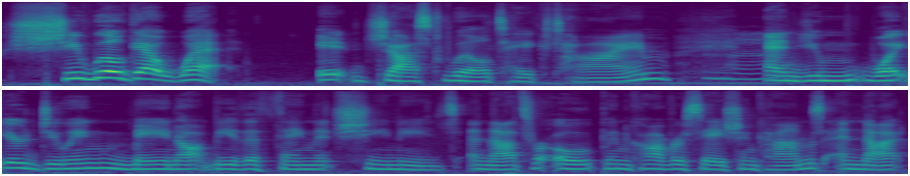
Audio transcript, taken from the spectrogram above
she will get wet. It just will take time. Mm-hmm. And you what you're doing may not be the thing that she needs. And that's where open conversation comes. And that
